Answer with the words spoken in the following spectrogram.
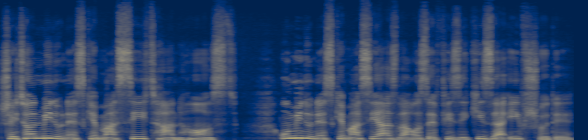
شیطان می‌دونست که مسیح تنهاست او می‌دونست که مسیح از لحاظ فیزیکی ضعیف شده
